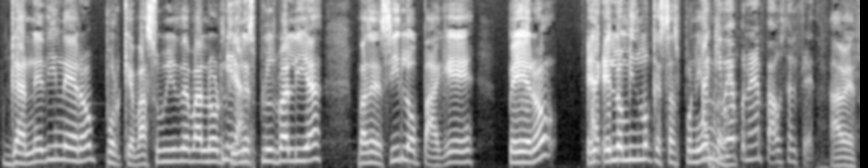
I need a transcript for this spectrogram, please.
gané dinero porque va a subir de valor, tienes plusvalía. Vas a decir, lo pagué, pero es, lo mismo que estás poniendo. Aquí voy a poner en pausa, Alfredo. A ver.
